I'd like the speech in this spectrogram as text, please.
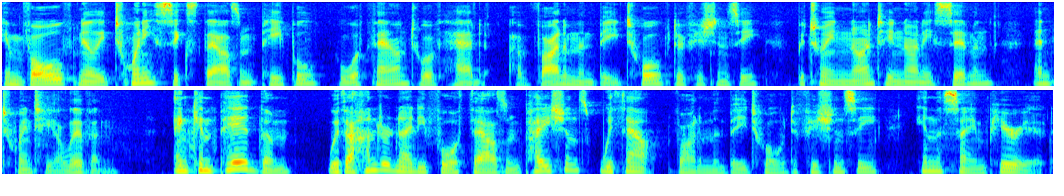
involved nearly 26,000 people who were found to have had a vitamin B12 deficiency between 1997 and 2011, and compared them with 184,000 patients without vitamin B12 deficiency in the same period.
